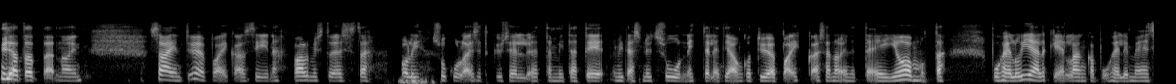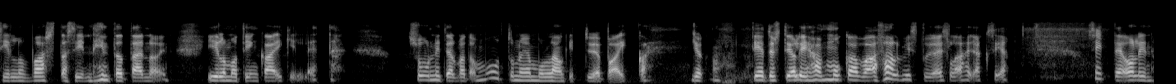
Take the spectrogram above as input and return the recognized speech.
Ja tota, noin, sain työpaikan siinä. Valmistujaisessa oli sukulaiset kysellyt, että mitä te, mitäs nyt suunnittelet ja onko työpaikkaa. Sanoin, että ei ole, mutta puhelun jälkeen lankapuhelimeen silloin vastasin, niin tota, noin, ilmoitin kaikille, että suunnitelmat on muuttunut ja mulla onkin työpaikka. Joka tietysti oli ihan mukavaa valmistujaislahjaksi. Sitten olin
